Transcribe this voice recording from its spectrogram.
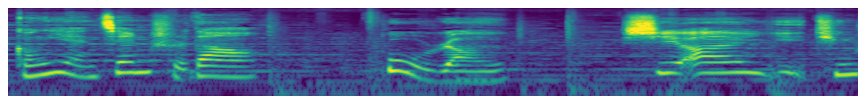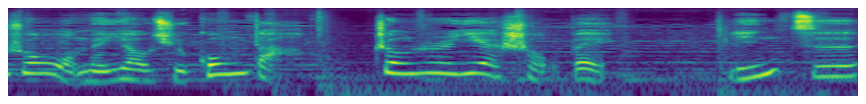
耿弇坚持道：“不然，西安已听说我们要去攻打，正日夜守备。临淄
